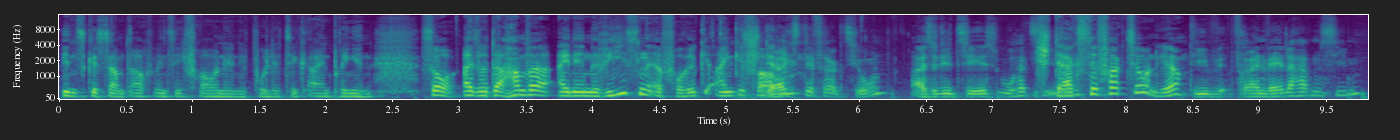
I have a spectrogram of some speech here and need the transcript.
insgesamt auch, wenn sich Frauen in die Politik einbringen. So, also da haben wir einen Riesenerfolg eingefahren. Stärkste Fraktion? Also die CSU hat sieben. Stärkste Fraktion, ja. Die Freien Wähler haben sieben.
